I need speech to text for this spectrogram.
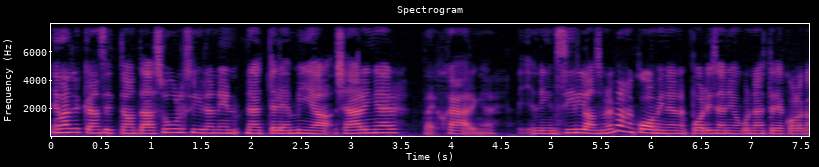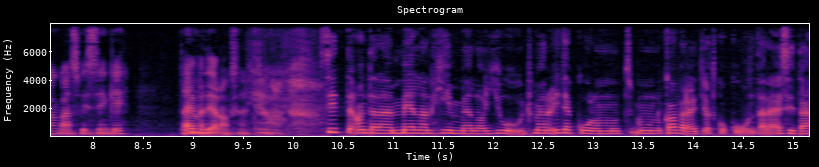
Ja mä tykkään sitten on tää Sulsiidanin näyttelijä Mia Schäringer, tai Schäringer, niin sillä on semmoinen vähän koominen podi sen jonkun näyttelijäkollegan kanssa vissinkin. Tai en mä tiedä, onko se näyttelijä. Sitten on tällainen Mellan himmel och jord. Mä en ole itse kuullut, mutta mun kaverit jotkut kuuntelee sitä,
